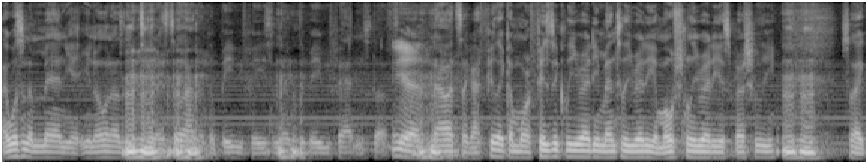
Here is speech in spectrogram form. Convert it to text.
I wasn't a man yet, you know. When I was 18, I still had like a baby face and like the baby fat and stuff. So, Yeah. like, now it's like I feel like I'm more physically ready, mentally ready, emotionally ready, especially. Mm-hmm. So like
